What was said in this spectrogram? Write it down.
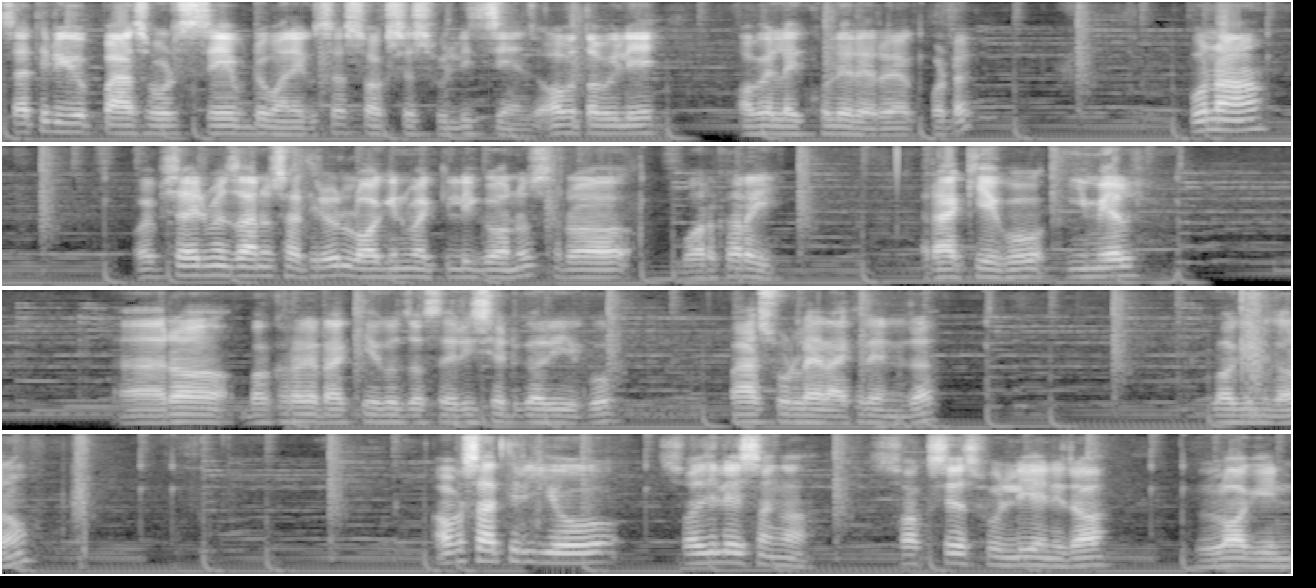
साथीहरू यो पासवर्ड सेभड भनेको छ सक्सेसफुल्ली चेन्ज। अब तपाईँले अब यसलाई खोलेर हेरौँ एकपटक। पुनः वेबसाइटमा जानु साथीहरू लगइनमा क्लिक गर्नुहोस् र भर्खरै राखिएको इमेल र भर्खरै राखिएको जस्तै रिसेट गरिएको पासवर्डलाई राखेर यहाँनिर लगइन गरौँ। अब साथीहरू यो सजिलैसँग सक्सेसफुल्ली यहाँनिर लगइन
